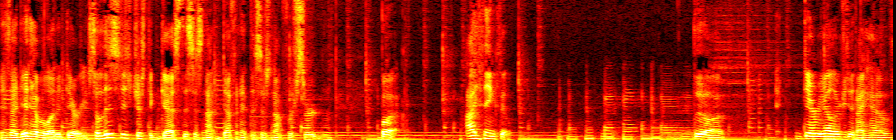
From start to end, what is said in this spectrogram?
is I did have a lot of dairy. So this is just a guess. This is not definite. This is not for certain, but I think that the dairy allergy that I have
